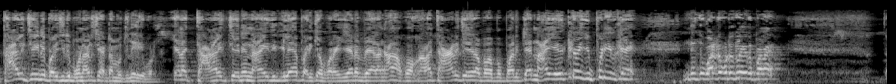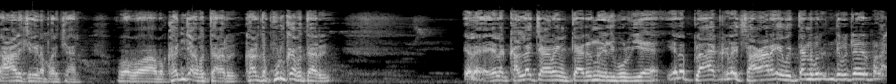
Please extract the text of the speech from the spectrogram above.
தாலி செயினை படிச்சுட்டு போனார் சட்டம் முத்துன்னு எழுதி போட்டு இல்லை தாலி செயினை நான் இதுக்குள்ளே படிக்க போகிறேன் ஏன்னா வேலைங்க போகலாம் தாலி செயினை ப- நான் எதுக்கு இப்படி இருக்கேன்? இந்த வாட்ட படத்துல இருப்பேன் தாலி செயினை பறிச்சாரு. கஞ்சா வித்தாரு கழுத்தை புடுக்க வித்தாரு இல்லை இல்லை கள்ளச்சாரம் விற்காருன்னு எழுதி போடுறிய இல்லை பிளாக்கில் சாரையை வித்தான்னு இந்த வீட்டில் இருப்பல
